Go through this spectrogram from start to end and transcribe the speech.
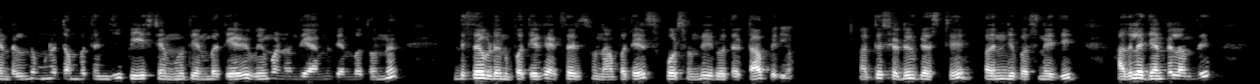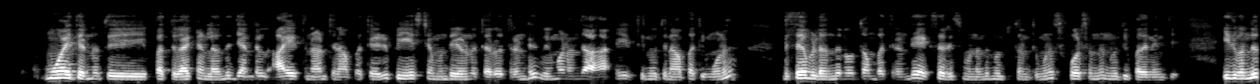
ஜென்ரல் வந்து முந்நூற்றம்பத்தஞ்சு ஐம்பத்தஞ்சு பிஎஸ்டிஎம் எண்பத்தேழு எண்பத்தி ஏழு விமன் வந்து இரநூத்தி எண்பத்தொன்னு டிசபிள்டு முப்பத்தேழு எக்ஸசைஸ் நாற்பத்தேழு ஸ்போர்ட்ஸ் வந்து இருபத்தெட்டா பிரியும். அடுத்து ஷெட்யூல் கெஸ்ட்டு பதினஞ்சு பர்சன்டேஜ் அதில் ஜென்ரல் வந்து மூவாயிரத்தி எழுநூத்தி பத்து வேக்கண்ட்ல வந்து ஜென்ரல் ஆயிரத்தி நானூத்தி நாற்பத்தி ஏழு பிஎஸ்டிஎம் வந்து எழுநூத்தி அறுபத்தி ரெண்டு விமன் வந்து ஆயிரத்தி நூத்தி நாற்பத்தி மூணு டிசேபிள் வந்து நூத்தி ஐம்பத்தி ரெண்டு எக்ஸர்விஸ்மெண்ட் வந்து நூத்தி தொண்ணூத்தி மூணு ஸ்போர்ட்ஸ் வந்து நூத்தி பதினஞ்சு. இது வந்து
